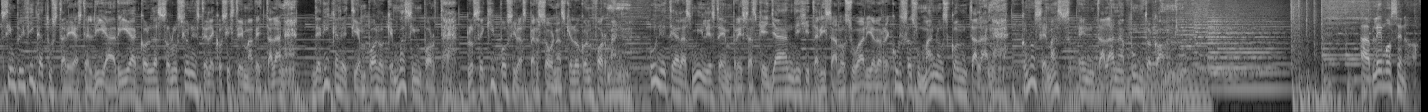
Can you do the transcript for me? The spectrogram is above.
Simplifica tus tareas del día a día con las soluciones del ecosistema de Talana. Dedícale tiempo a lo que más importa, los equipos y las personas que lo conforman. Únete a las miles de empresas que ya han digitalizado su área de recursos humanos con Talana. Conoce más en talana.com. Hablemos en off.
